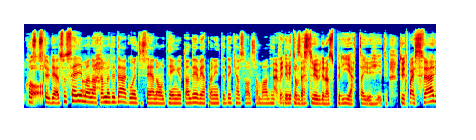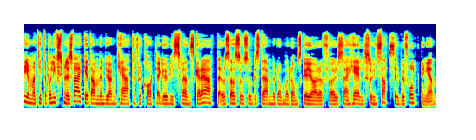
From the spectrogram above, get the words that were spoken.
koststudier. Så säger man att ja, men det där går inte att säga någonting utan det vet man inte, det är kausalsamband hit Nej, och men du dit vet, de där studierna spretar ju hit. Du vet, bara i Sverige, om man tittar på Livsmedelsverket, använder ju enkäter för att kartlägga hur vi svenskar äter och sen så, så bestämmer de vad de ska göra för så här, hälsoinsatser i befolkningen.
